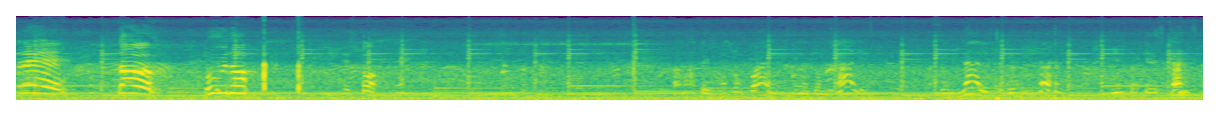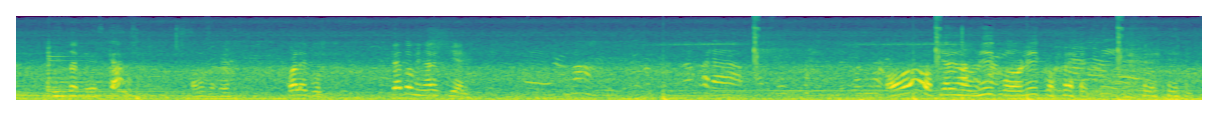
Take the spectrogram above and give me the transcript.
3, 2, 1. Stop. Vamos a terminar con cuál? Con abdominales. Abdominales, abdominales. Mientras que descansa. Mientras que descansa. Vamos a ver. ¿Cuál les gusta? ¿Qué abdominales quieren? Oh, quieren oblicuo, oblicuo.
